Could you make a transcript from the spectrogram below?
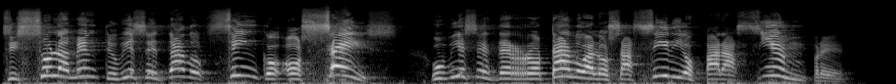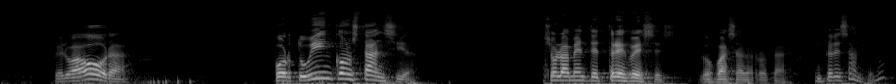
Si solamente hubieses dado cinco o seis, hubieses derrotado a los asirios para siempre. Pero ahora, por tu inconstancia, solamente tres veces los vas a derrotar. Interesante, ¿no?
